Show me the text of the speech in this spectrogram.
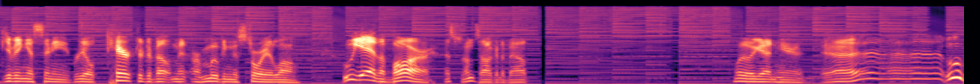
giving us any real character development or moving the story along. Ooh yeah, the bar. That's what I'm talking about. What do we got in here? Uh, ooh,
